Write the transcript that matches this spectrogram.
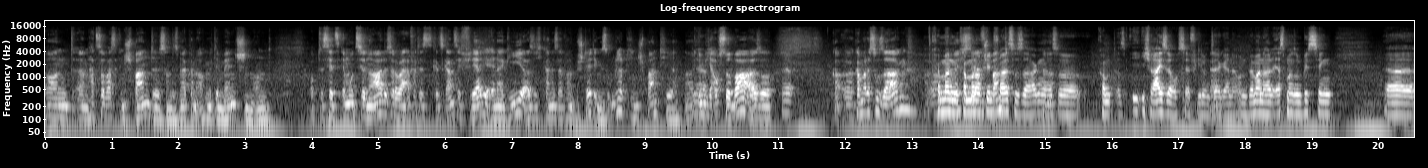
und ähm, hat sowas Entspanntes und das merkt man auch mit den Menschen und ob das jetzt emotional ist oder einfach das, das ganze Flair, die Energie, also ich kann das einfach bestätigen, es ist unglaublich entspannt hier. Ne? Ich ja. nehme mich auch so wahr, also ja. kann, äh, kann, man das so sagen? Kann man, kann man auf jeden Fall so sagen, ja. also kommt, also ich reise auch sehr viel und sehr gerne und wenn man halt erstmal so ein bisschen äh,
